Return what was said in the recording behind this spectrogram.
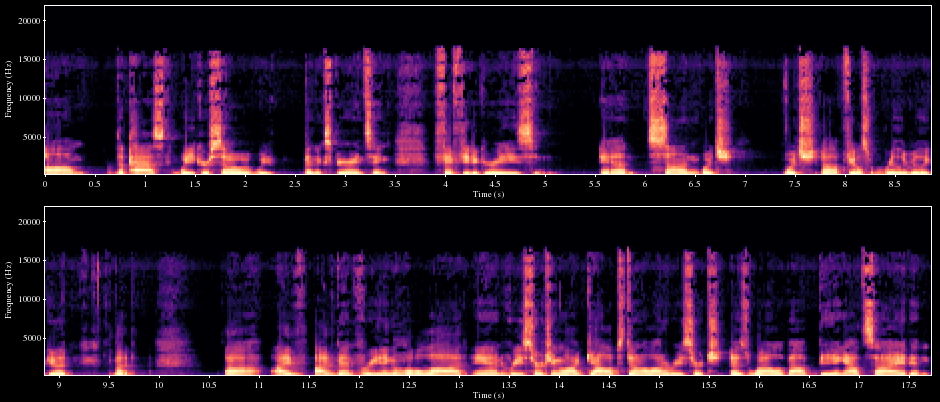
Um, the past week or so, we've been experiencing 50 degrees and, and sun, which which uh, feels really really good. But uh, I've I've been reading a whole lot and researching a lot. Gallup's done a lot of research as well about being outside and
